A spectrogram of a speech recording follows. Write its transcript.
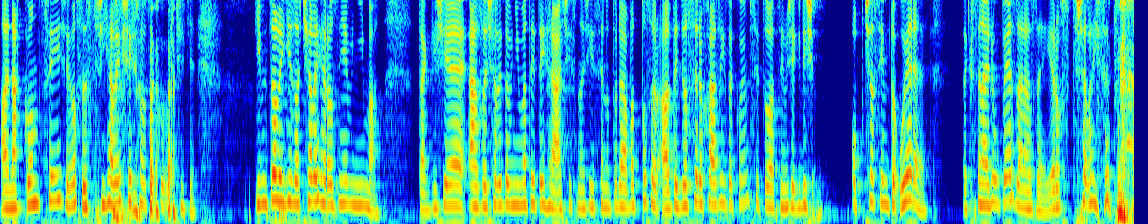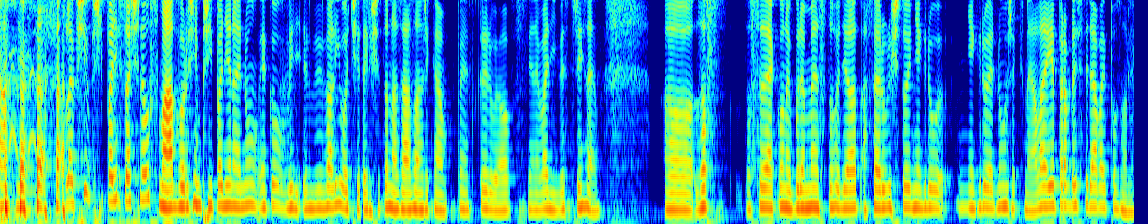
Ale na konci, že jo, se stříhali všechno, tak určitě. Tímto lidi začali hrozně vnímat. Takže a začali to vnímat i ty hráči, snaží se na to dávat pozor. Ale teď zase dochází k takovým situacím, že když občas jim to ujede, tak se najednou úplně zarazej, rozstřelej se to. v lepším případě začnou smát, v horším případě najednou jako vy, vyvalí oči, takže to na záznam říkám úplně v klidu, jo, prostě nevadí, vystřihnem. Uh, zas, zase jako nebudeme z toho dělat aféru, když to někdo, někdo jednou řekne, ale je pravda, že si dávají pozor. No.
